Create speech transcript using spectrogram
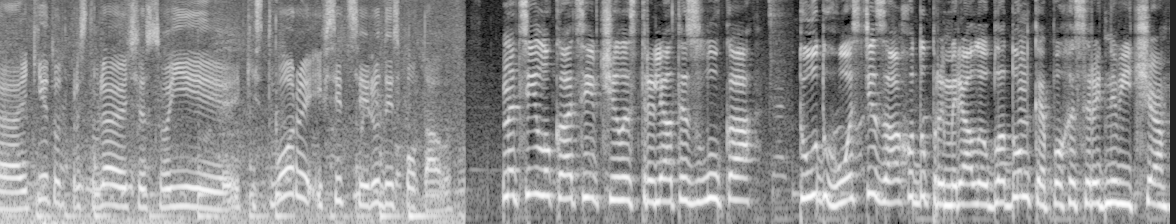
е, які тут представляють свої якісь твори, і всі ці люди із Полтави. На цій локації вчили стріляти з лука. Тут гості заходу приміряли обладунки епохи середньовіччя.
